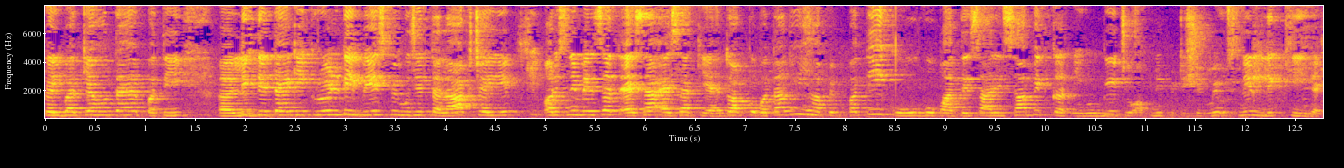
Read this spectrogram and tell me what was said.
कई बार क्या होता है, पति लिख देता है कि क्रुअल्टी बेस पे मुझे तलाक चाहिए और इसने मेरे साथ ऐसा ऐसा किया है। तो आपको बता दू, यहाँ पे पति को वो बातें सारी साबित करनी होगी जो अपनी पिटिशन में उसने लिखी है।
